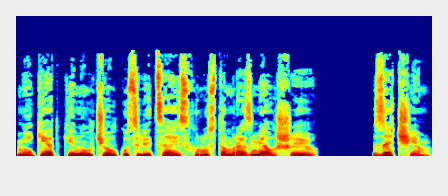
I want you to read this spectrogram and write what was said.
Ники откинул челку с лица и с хрустом размял шею. «Зачем?»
